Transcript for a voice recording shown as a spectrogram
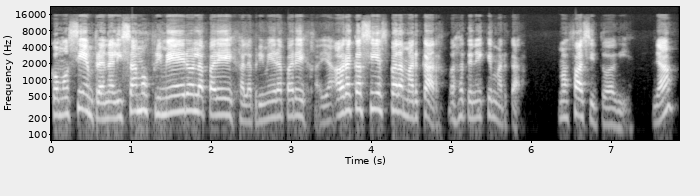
Como siempre, analizamos primero la pareja, la primera pareja, ¿ya? Ahora casi es para marcar, vas a tener que marcar. Más fácil todavía, ¿ya?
